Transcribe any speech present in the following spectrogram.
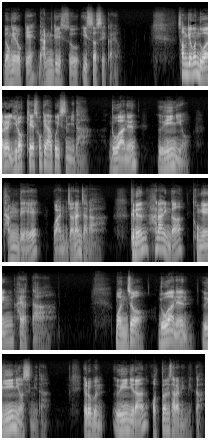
명예롭게 남길 수 있었을까요? 성경은 노아를 이렇게 소개하고 있습니다. 노아는 의인이요. 당대의 완전한 자라. 그는 하나님과 동행하였다. 먼저 노아는 의인이었습니다. 여러분, 의인이란 어떤 사람입니까?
